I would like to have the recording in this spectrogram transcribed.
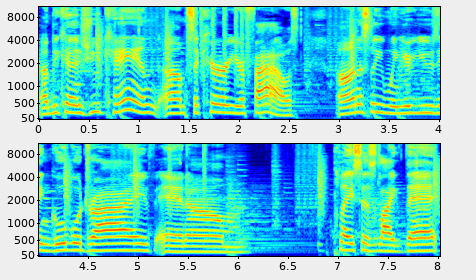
uh, because you can um, secure your files. Honestly, when you're using Google Drive and um, places like that,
